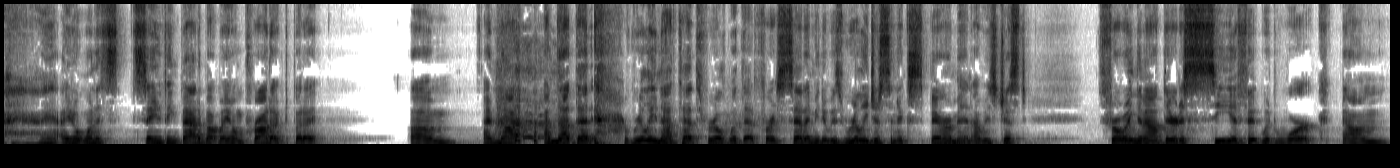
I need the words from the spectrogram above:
I, I don't want to say anything bad about my own product, but I, um, I'm not. I'm not that. Really, not that thrilled with that first set. I mean, it was really just an experiment. I was just throwing them out there to see if it would work. Um,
